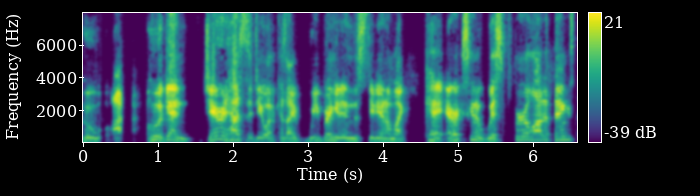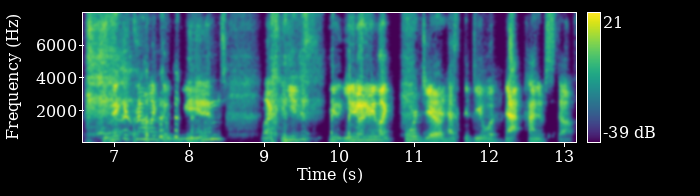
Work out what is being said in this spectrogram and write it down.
who I, who again Jared has to deal with because I we bring it in the studio and I'm like, okay, Eric's gonna whisper a lot of things. Can you make it sound like the wind? Like, can you just you you know what I mean? Like, poor Jared has to deal with that kind of stuff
